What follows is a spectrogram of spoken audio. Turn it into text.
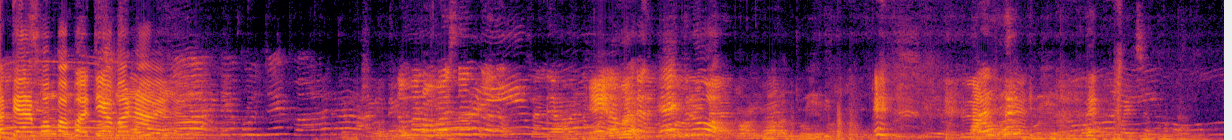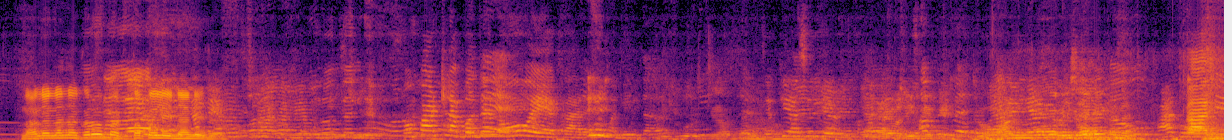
અત્યારે પપ્પા ભજીયા બનાવે છે. એ ધ્રુવ. નાના નાના કરો એમાં તપેલી નાની છે. પપ્પા આટલા બધા ન હોય એકારે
